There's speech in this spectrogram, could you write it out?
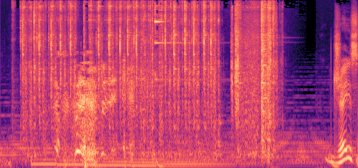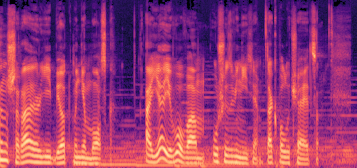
Джейсон Шрайер ебет мне мозг. А я его вам, уж извините, так получается.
